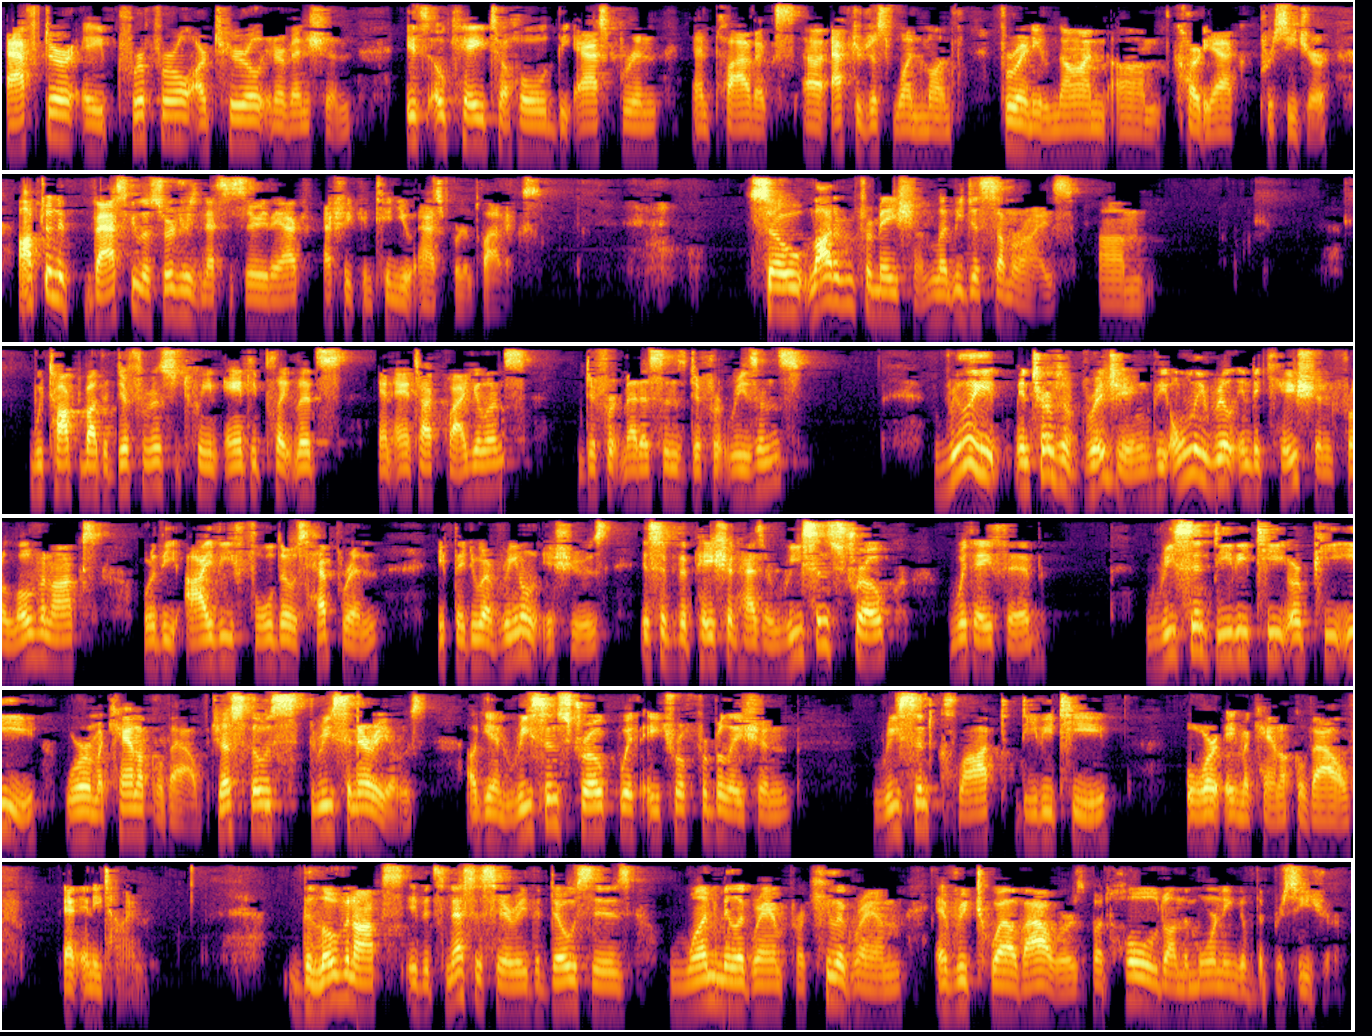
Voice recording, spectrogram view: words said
After a peripheral arterial intervention, it's okay to hold the aspirin and Plavix uh, after just one month for any non-cardiac um, procedure. Often, if vascular surgery is necessary, they act- actually continue aspirin and Plavix. So, a lot of information. Let me just summarize. Um, we talked about the difference between antiplatelets and anticoagulants, different medicines, different reasons. Really, in terms of bridging, the only real indication for Lovenox or the IV full dose heparin, if they do have renal issues, is if the patient has a recent stroke with AFib, recent DVT or PE, or a mechanical valve. Just those three scenarios. Again, recent stroke with atrial fibrillation, recent clot DVT, or a mechanical valve at any time. The Lovenox, if it's necessary, the dose is one milligram per kilogram every 12 hours, but hold on the morning of the procedure.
